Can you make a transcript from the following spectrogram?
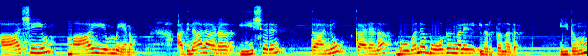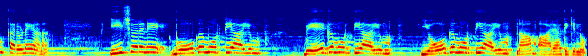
ആശയും മായയും വേണം. അതിനാലാണ് ഈശ്വരൻ തനു കരണ ഭുവനഭോഗങ്ങളിൽ നിർത്തുന്നത്. ഇതും കരുണയാണ്. ഈശ്വരനെ ഭോഗമൂർത്തിയായും വേഗമൂർത്തിയായും യോഗമൂർത്തിയായും നാം ആരാധിക്കുന്നു.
